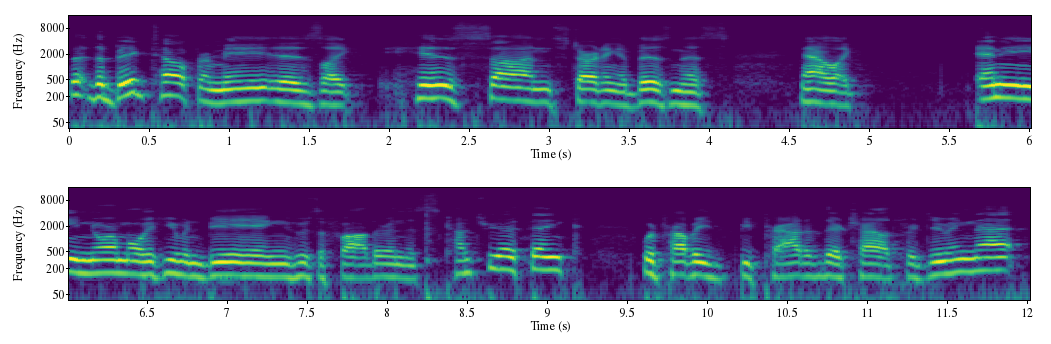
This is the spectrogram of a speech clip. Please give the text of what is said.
the the big tell for me is like his son starting a business. Now, like any normal human being who's a father in this country, I think, would probably be proud of their child for doing that.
